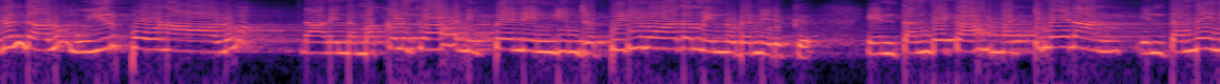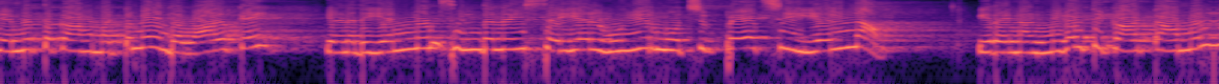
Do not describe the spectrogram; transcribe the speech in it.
இருந்தாலும் உயிர் போனாலும் நான் இந்த மக்களுக்காக நிற்பேன் என்கின்ற பிடிவாதம் என்னுடன் இருக்கு. என் தந்தைக்காக மட்டுமே நான் என் தந்தையின் எண்ணத்துக்காக மட்டுமே இந்த வாழ்க்கை எனது எண்ணம் சிந்தனை செயல் உயிர் மூச்சு பேச்சு எல்லாம் இதை நான் நிகழ்த்தி காட்டாமல்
